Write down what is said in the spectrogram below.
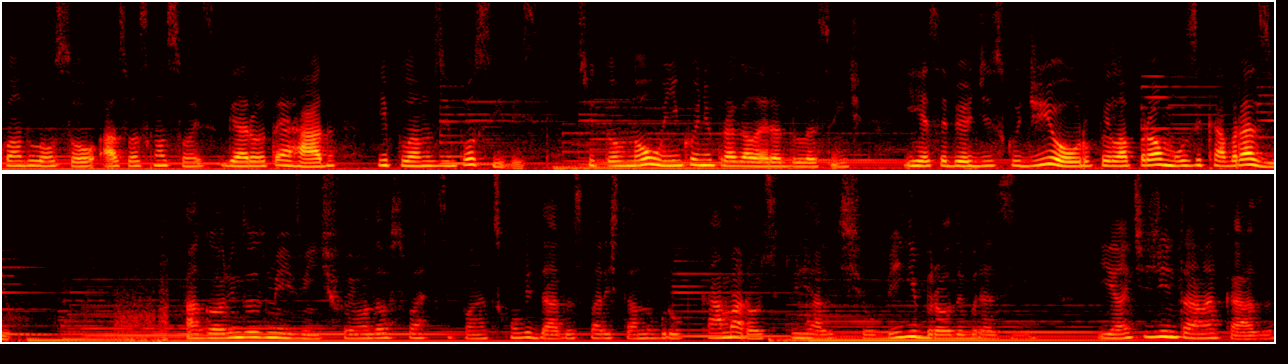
quando lançou as suas canções Garota Errado e Planos Impossíveis. Se tornou um ícone para a galera adolescente e recebeu disco de ouro pela Pro Música Brasil. Agora em 2020 foi uma das participantes convidadas para estar no grupo Camarote do reality show Big Brother Brasil. E antes de entrar na casa,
